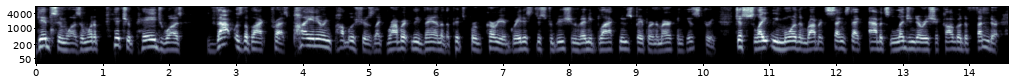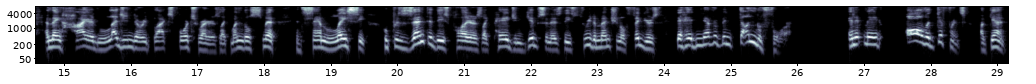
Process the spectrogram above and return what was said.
Gibson was, and what a pitcher Paige was. That was the black press, pioneering publishers like Robert Lee Vann of the Pittsburgh Courier, greatest distribution of any black newspaper in American history, just slightly more than Robert Sengstacke Abbott's legendary Chicago Defender. And they hired legendary black sports writers like Wendell Smith and Sam Lacy, who presented these players like Paige and Gibson as these three dimensional figures that had never been done before. And it made all the difference. Again,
